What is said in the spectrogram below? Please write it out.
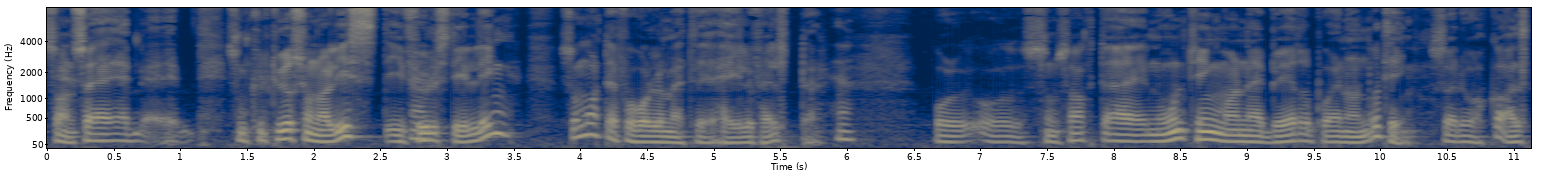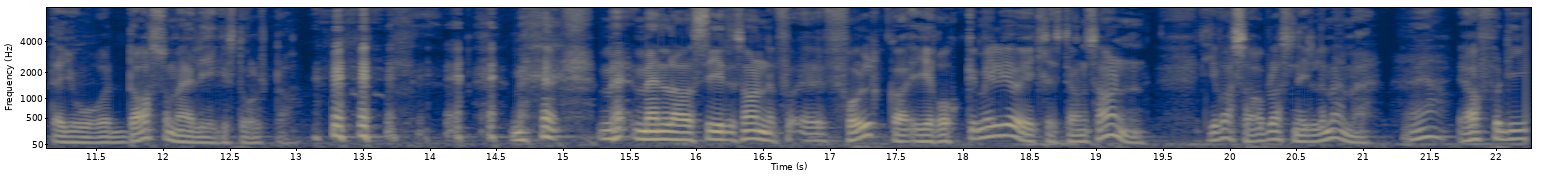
sånn. Så jeg, jeg, som kulturjournalist i full stilling, så måtte jeg forholde meg til hele feltet. Ja. Og, og som sagt, det er noen ting man er bedre på enn andre ting. Så det var ikke alt jeg gjorde da som jeg er like stolt av. men, men, men la oss si det sånn, folka i rockemiljøet i Kristiansand, de var sabla snille med meg. Ja. Ja, fordi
